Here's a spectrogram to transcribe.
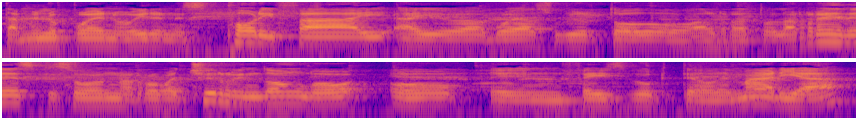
también lo pueden oír en Spotify. Ahí voy a subir todo al rato a las redes que son arroba chirrindongo o en Facebook Teo de María.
